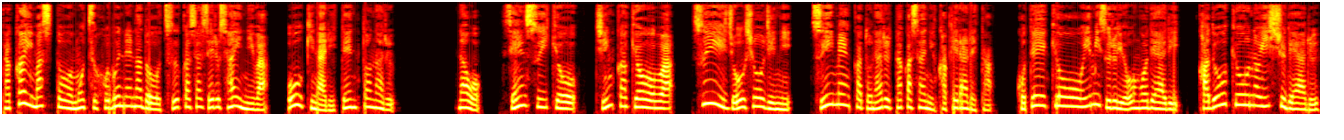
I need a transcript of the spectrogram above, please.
高いマストを持つ帆船などを通過させる際には大きな利点となる。なお、潜水橋、沈下橋は水位上昇時に水面下となる高さにかけられた固定橋を意味する用語であり、可動橋の一種である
